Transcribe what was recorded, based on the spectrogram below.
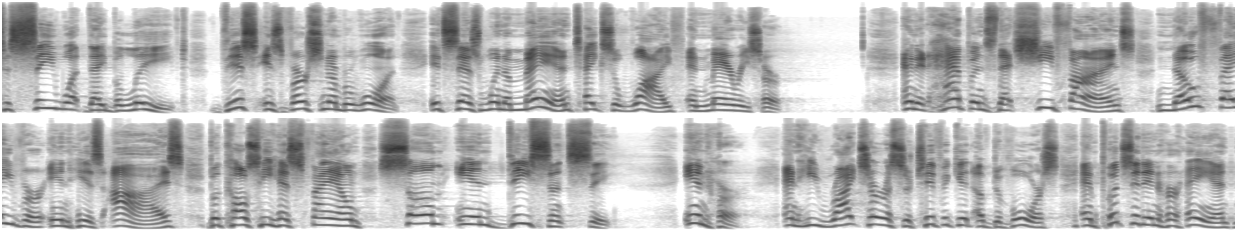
to see what they believed. This is verse number one. It says, When a man takes a wife and marries her, and it happens that she finds no favor in his eyes because he has found some indecency in her. And he writes her a certificate of divorce and puts it in her hand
